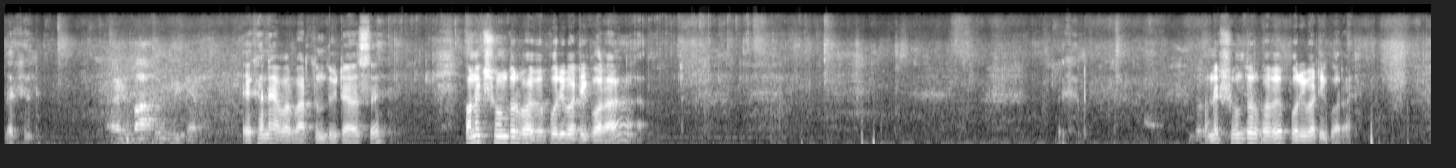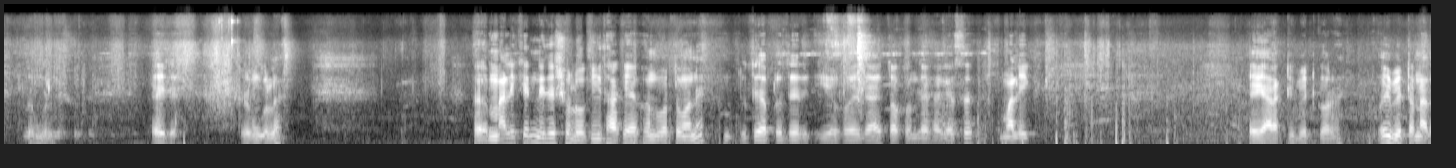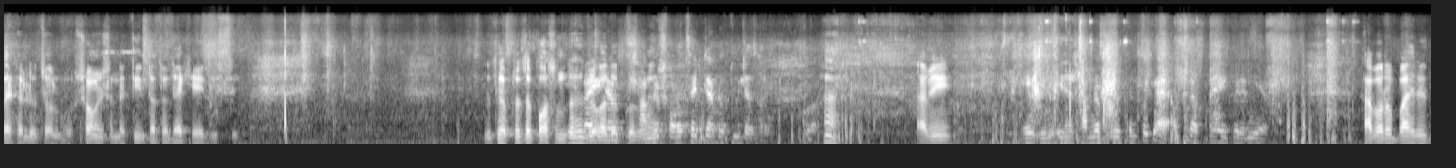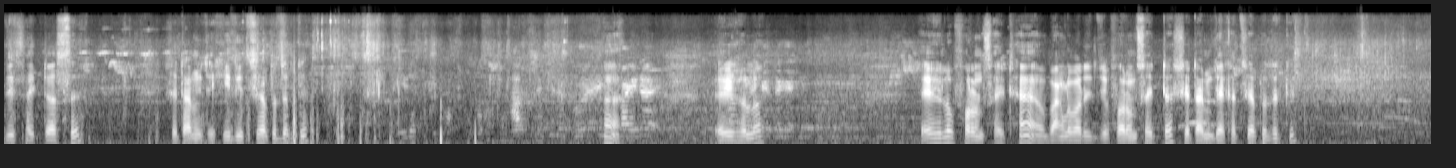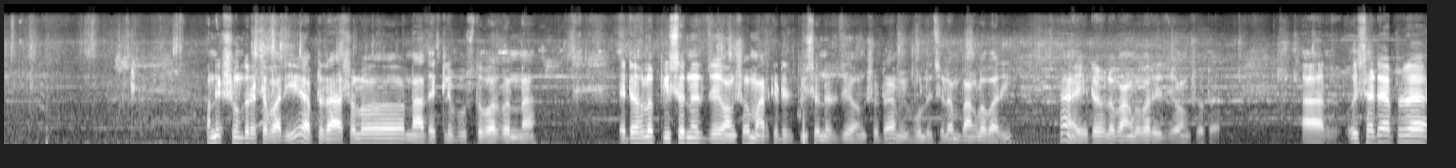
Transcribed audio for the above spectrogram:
দেখেন। আর এখানে আবার বাথরুম দুইটা আছে। অনেক সুন্দরভাবে পরিপাটি করা। অনেক সুন্দরভাবে পরিপাটি করা। রুমগুলো, এই যে রুমগুলা। মালিকের নিজস্ব লোকই থাকে এখন বর্তমানে। যদি আপনাদের ইয়ে হয়ে যায়, তখন দেখা গেছে মালিক এই আর একটি বেড করে। ওই বেডটা না দেখালেও চলবো, সমস্যা নেই। তিনটা তো দেখিয়ে দিচ্ছি। যদি আপনাদের পছন্দ হয় যোগাযোগ ধরে হ্যাঁ। আমি। আবারও বাইরের যে সাইডটা আছে সেটা আমি দেখিয়ে দিচ্ছি আপনাদেরকে। হ্যাঁ। এই হলো এই হলো ফরন সাইড হ্যাঁ বাংলা বাড়ির যে ফরন সাইডটা সেটা আমি দেখাচ্ছি আপনাদেরকে। অনেক সুন্দর একটা বাড়ি আপনারা আসলে না দেখলে বুঝতে পারবেন না। এটা হলো পিছনের যে অংশ, মার্কেটের পিছনের যে অংশটা, আমি বলেছিলাম বাংলা বাড়ি। হ্যাঁ এটা হলো বাংলা বাড়ির যে অংশটা। আর ওই সাইডে আপনারা,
